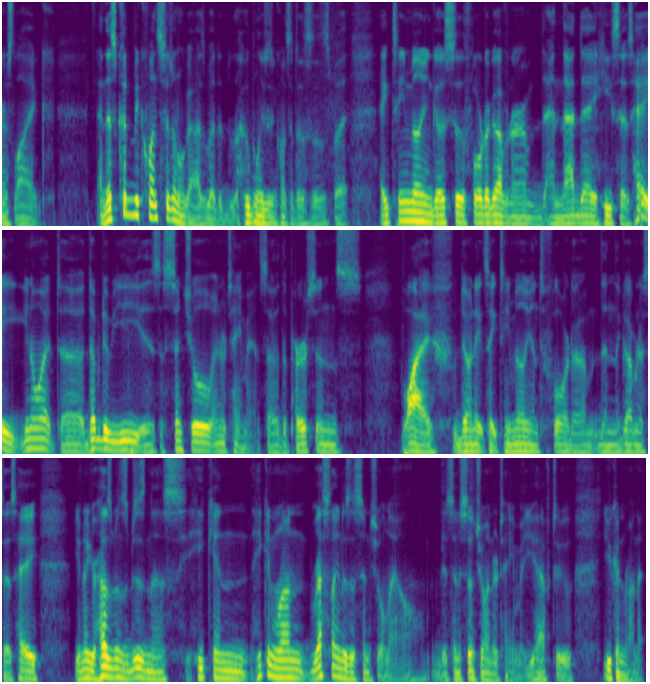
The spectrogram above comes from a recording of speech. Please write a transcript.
governor's like, and this could be coincidental, guys, but who believes in coincidences? But 18 million goes to the Florida governor, and that day he says, "Hey, you know what? Uh, WWE is essential entertainment." So the person's wife donates 18 million to Florida. Then the governor says, "Hey, you know your husband's business. He can he can run wrestling is essential now. It's an essential entertainment. You have to you can run it."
